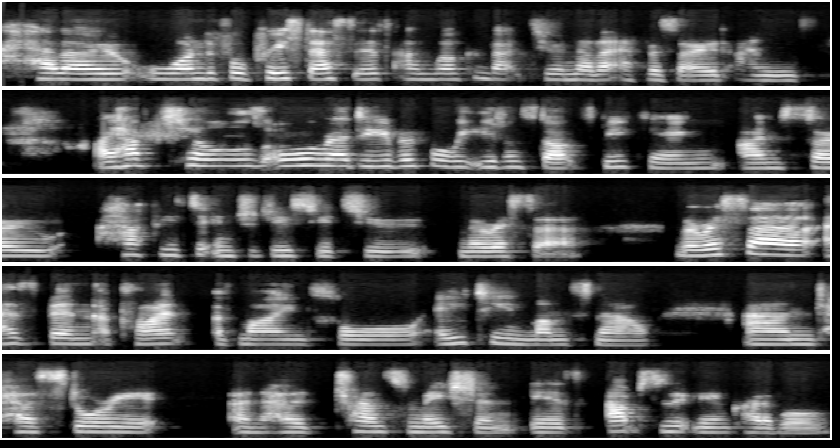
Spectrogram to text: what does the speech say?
Hello, wonderful priestesses, and welcome back to another episode. And I have chills already before we even start speaking. I'm so happy to introduce you to Marissa. Marissa has been a client of mine for 18 months now, and her story and her transformation is absolutely incredible.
